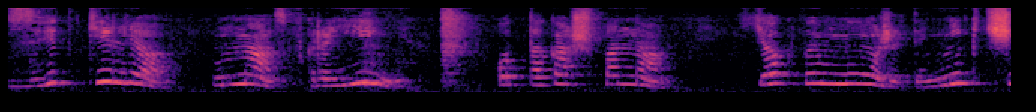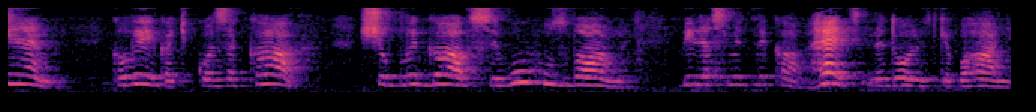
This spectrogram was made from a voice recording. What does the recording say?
Звідкіля у нас в країні от така шпана? Як ви можете, нікчем, кликать козака, щоб легав сивуху з вами біля смітника? Геть, недолюдки погані,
